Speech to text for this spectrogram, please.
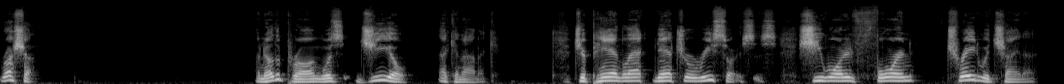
Russia. Another prong was geoeconomic. Japan lacked natural resources. She wanted foreign trade with China.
